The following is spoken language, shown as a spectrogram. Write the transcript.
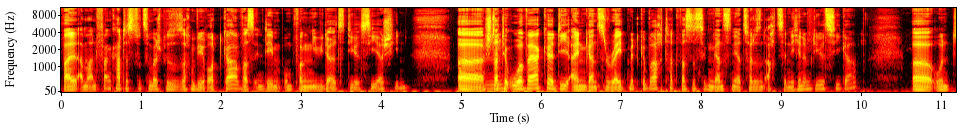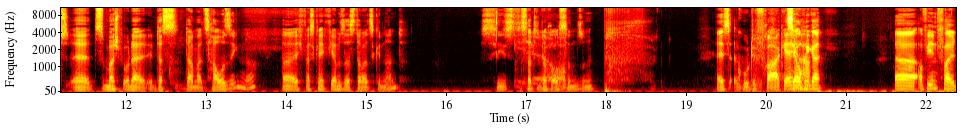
weil am Anfang hattest du zum Beispiel so Sachen wie Rodgar, was in dem Umfang nie wieder als DLC erschien. Äh, mhm. Statt der Uhrwerke, die einen ganzen Raid mitgebracht hat, was es im ganzen Jahr 2018 nicht in einem DLC gab. Äh, und äh, zum Beispiel, oder das damals Housing, ne? Äh, ich weiß gar nicht, wie haben sie das damals genannt? Das hatte ja. doch auch so, so ein. Ist, Gute Frage. Ist ja, ja. auch egal. Äh, auf jeden Fall,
